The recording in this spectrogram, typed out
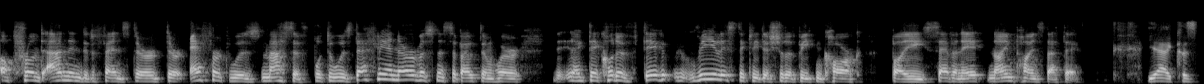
up front and in the defence. Their their effort was massive, but there was definitely a nervousness about them where like they could have they realistically they should have beaten Cork by seven, eight, nine points that day. Yeah, because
